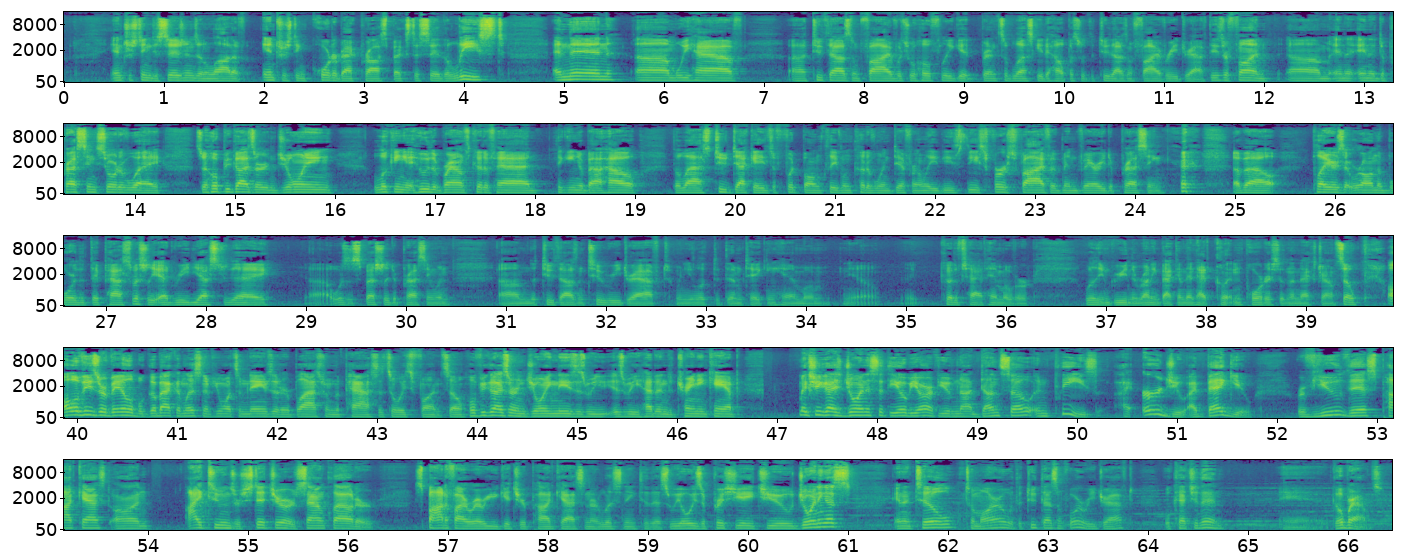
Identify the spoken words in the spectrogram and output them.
interesting decisions and a lot of interesting quarterback prospects, to say the least. And then um, we have uh, 2005, which will hopefully get Brent Sobleski to help us with the 2005 redraft. These are fun um, in, a, in a depressing sort of way. So I hope you guys are enjoying looking at who the Browns could have had, thinking about how the last two decades of football in Cleveland could have went differently. These these first five have been very depressing about players that were on the board that they passed, especially Ed Reed yesterday uh, was especially depressing when um, the 2002 redraft, when you looked at them taking him, um, you know, could have had him over William Green, the running back, and then had Clinton Portis in the next round. So all of these are available. Go back and listen if you want some names that are blast from the past. It's always fun. So hope you guys are enjoying these as we as we head into training camp. Make sure you guys join us at the OBR if you have not done so, and please, I urge you, I beg you, review this podcast on iTunes or Stitcher or SoundCloud or Spotify, wherever you get your podcasts and are listening to this. We always appreciate you joining us. And until tomorrow with the 2004 redraft, we'll catch you then. And go Browns.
